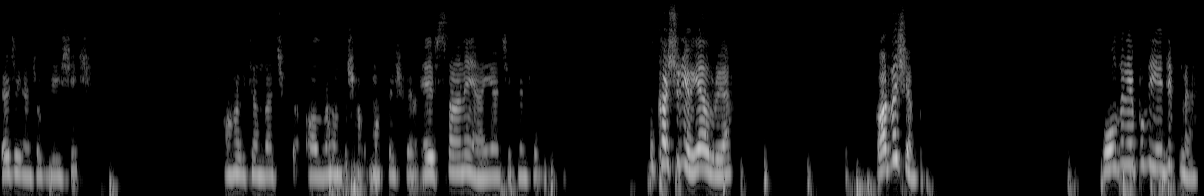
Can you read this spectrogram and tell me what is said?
gerçekten çok değişik. Aha bir tane daha çıktı. Allah'ım çakmak taş falan. Efsane ya gerçekten çok. Bu kaşınıyor gel buraya. Kardeşim. Golden Apple'ı yedirtme.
